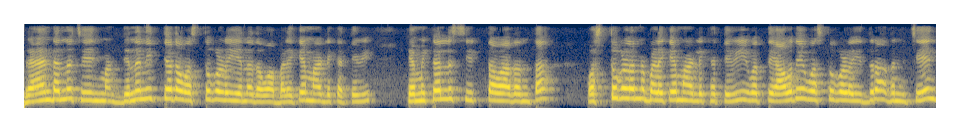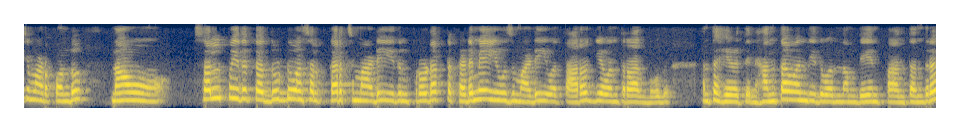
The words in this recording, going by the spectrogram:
ಬ್ರ್ಯಾಂಡನ್ನು ಚೇಂಜ್ ಮಾಡಿ, ದಿನನಿತ್ಯದ ವಸ್ತುಗಳು ಏನದವ ಬಳಕೆ ಮಾಡ್ಲಿಕ್ಕತ್ತೀವಿ ಕೆಮಿಕಲ್ ಸಿಕ್ತವಾದಂಥ ವಸ್ತುಗಳನ್ನು ಬಳಕೆ ಮಾಡ್ಲಿಕ್ಕತ್ತೀವಿ ಇವತ್ತು ಯಾವುದೇ ವಸ್ತುಗಳು ಇದ್ದರೂ ಅದನ್ನು ಚೇಂಜ್ ಮಾಡಿಕೊಂಡು ನಾವು ಸ್ವಲ್ಪ ಇದಕ್ಕೆ ದುಡ್ಡು ಒಂದು ಸ್ವಲ್ಪ ಖರ್ಚು ಮಾಡಿ ಇದನ್ನ ಪ್ರಾಡಕ್ಟ್ ಕಡಿಮೆ ಯೂಸ್ ಮಾಡಿ ಇವತ್ತು ಆರೋಗ್ಯವಂತರಾಗ್ಬೋದು ಅಂತ ಹೇಳ್ತೀನಿ. ಅಂಥ ಒಂದು ಇದು ಒಂದು ನಮ್ದು ಏನಪ್ಪ ಅಂತಂದ್ರೆ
